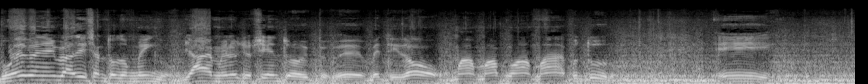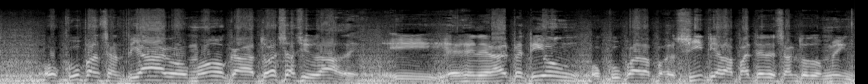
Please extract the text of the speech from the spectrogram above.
vuelven a invadir Santo Domingo, ya en 1822, más, más, más, más futuro. Y ocupan Santiago, Moca, todas esas ciudades. Y el general Petión ocupa la, a la parte de Santo Domingo.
